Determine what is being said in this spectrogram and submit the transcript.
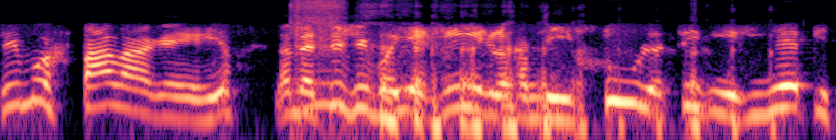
sais, moi, je parle en rire. Là, mais tu sais, je les voyais rire, là, comme des fous, là, tu sais, ils riaient, puis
